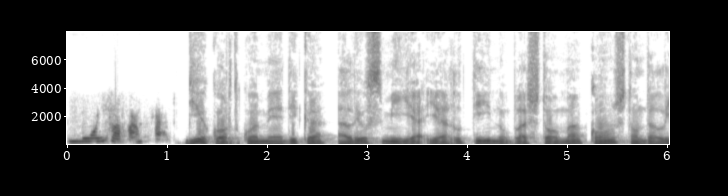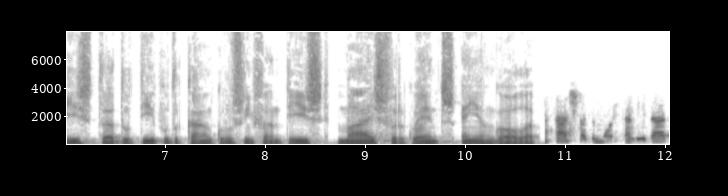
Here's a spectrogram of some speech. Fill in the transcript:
muito avançado. De acordo com a médica, a leucemia e a retinoblastoma constam da lista do tipo de cancros infantis mais frequentes em Angola. A taxa de mortalidade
